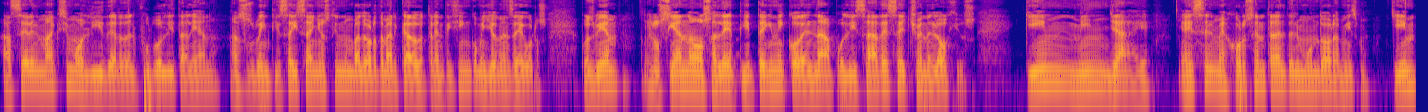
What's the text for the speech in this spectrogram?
a ser el máximo líder del fútbol italiano. A sus 26 años tiene un valor de mercado de 35 millones de euros. Pues bien, Luciano Saletti, técnico del Napoli, se ha deshecho en elogios. Kim Min Jae es el mejor central del mundo ahora mismo. Kim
